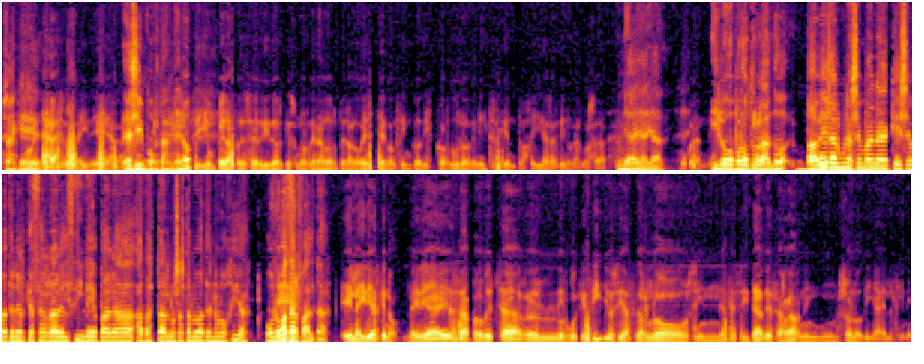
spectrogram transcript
O sea que una idea. es importante, ¿no? Sí, y un pedazo de servidor que es un ordenador, pero a lo bestia con cinco discos duros de 1300 gigas, es decir, una cosa Ya, ya, ya. muy grande. Y luego, por otro lado, ¿va a haber alguna semana que se va a tener que cerrar el cine para adaptarnos a esta nueva tecnología? ¿O no va a Eh, hacer falta? Eh, la idea es que no. La idea es aprovechar los huequecillos y hacerlo sin necesidad de cerrar ningún solo día el cine.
